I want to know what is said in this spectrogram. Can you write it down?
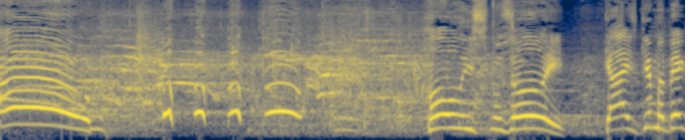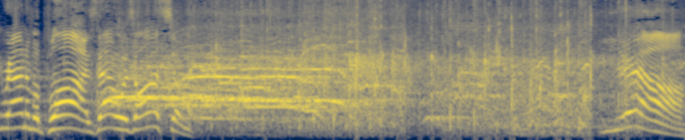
Oh! Holy schmazzoli. Guys, give him a big round of applause. That was awesome. Yeah.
